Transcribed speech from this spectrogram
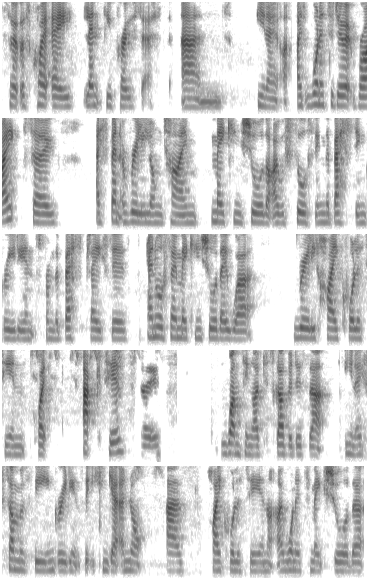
so it was quite a lengthy process, and you know I, I wanted to do it right. So I spent a really long time making sure that I was sourcing the best ingredients from the best places and also making sure they were really high quality and quite active. So, one thing I've discovered is that, you know, some of the ingredients that you can get are not as high quality. And I wanted to make sure that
